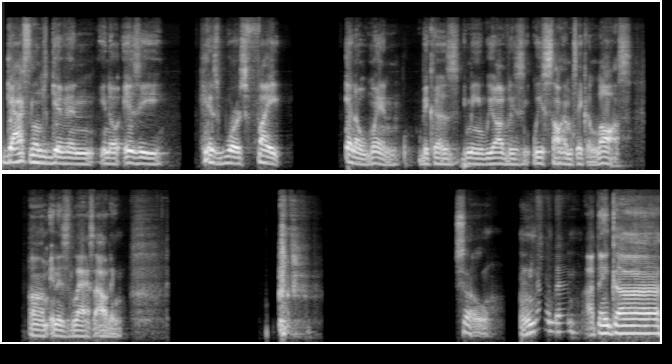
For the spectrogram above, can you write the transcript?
Gastelum's given you know Izzy his worst fight in a win because I mean we obviously we saw him take a loss um, in his last outing. so I don't know, man. I think uh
